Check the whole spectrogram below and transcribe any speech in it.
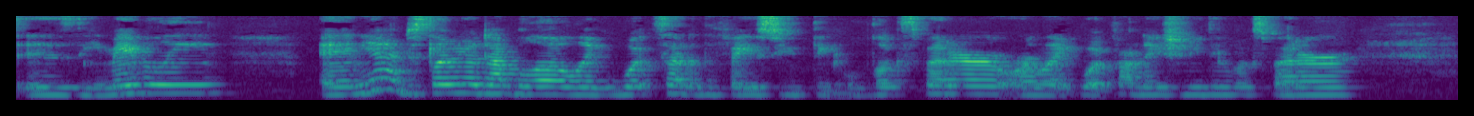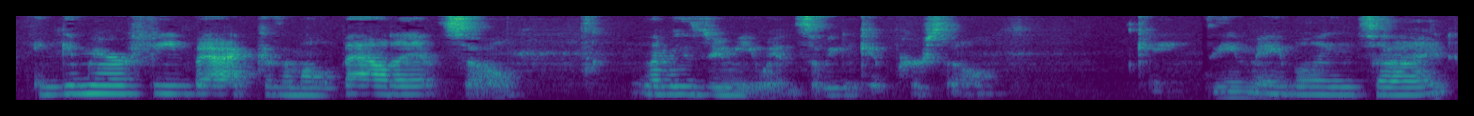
is the Maybelline. And yeah, just let me know down below like what side of the face you think looks better or like what foundation you think looks better. And give me your feedback because I'm all about it. So let me zoom you in so we can get personal. The Maybelline side.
